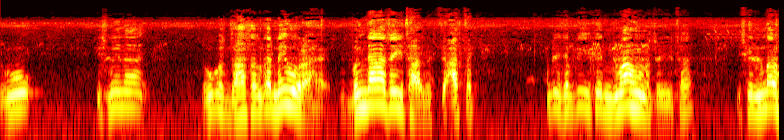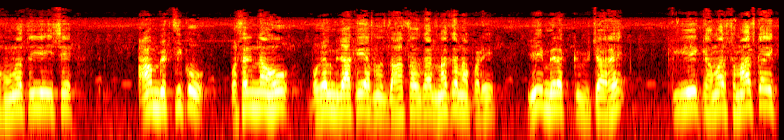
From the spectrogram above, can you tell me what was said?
वो इसमें ना लोगों को दाह संस्कार नहीं हो रहा है। बन जाना चाहिए था आज तक। मतलब जबकि इसके निर्माण होना चाहिए था इसके निर्माण होना चाहिए इससे आम व्यक्ति को पसंद ना हो, बगल में जाके अपना दाह संस्कार ना करना पड़े यही मेरा विचार है कि ये कि हमारे समाज का एक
